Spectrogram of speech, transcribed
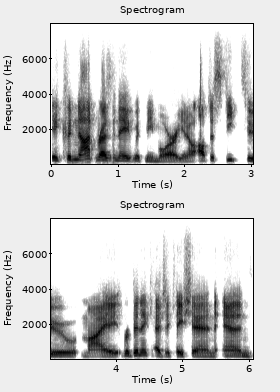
It could not resonate with me more. You know, I'll just speak to my rabbinic education and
